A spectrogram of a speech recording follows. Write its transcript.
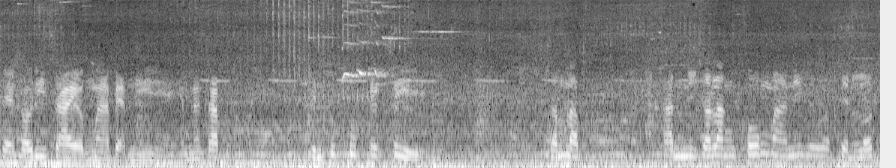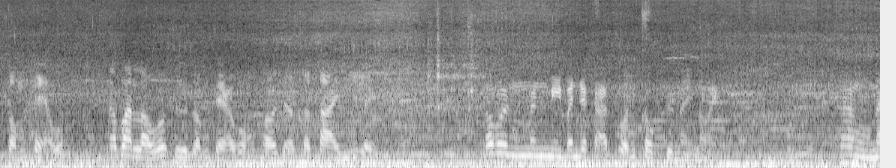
แต่เขาดีไซน์ออกมาแบบนี้เห็นไหมครับ เป็นทุกๆแท็กซี่สำหรับคันนี้กำลังโค้งมานี่ก็ว่าเป็นรถสองแถว ถ้าบ้านเราก็คือสองแถวของเขาจะสไตล์นี้เลย เพราะมันมันมีบรรยากาศฝนตกอยู่หน่อยๆ ข้างใน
